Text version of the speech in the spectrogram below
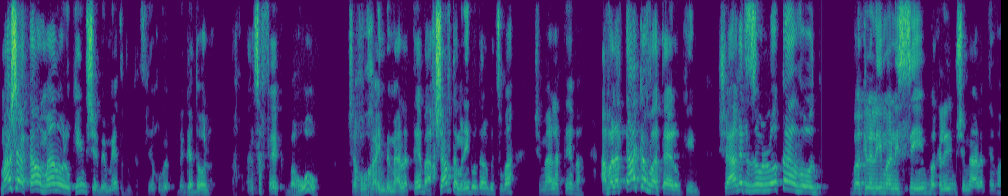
מה שאתה אומר לנו אלוקים שבאמת אתם תצליחו בגדול, אין ספק, ברור שאנחנו חיים במעל הטבע, עכשיו אתה מנהיג אותנו בצורה שמעל הטבע. אבל אתה קבעת אלוקים שהארץ הזו לא תעבוד בכללים הניסיים, בכללים שמעל הטבע,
